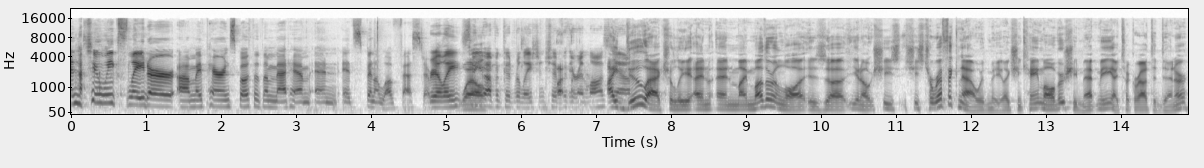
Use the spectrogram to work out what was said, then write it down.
But then two weeks later, uh, my parents, both of them, met him, and it's been a love fest. Ever really? so you have a good relationship with your in-laws I now? do actually, and and my mother-in-law is, uh, you know, she's she's terrific now with me. Like she came over, she met me, I took her out to dinner,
